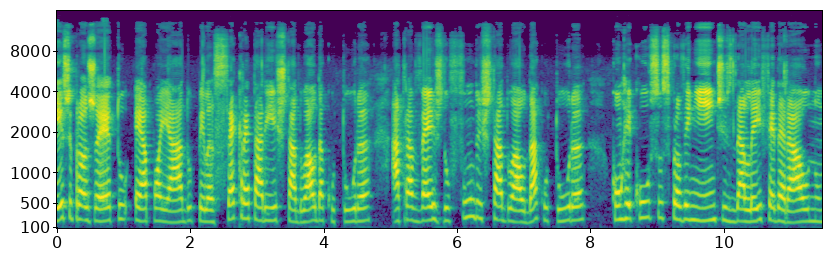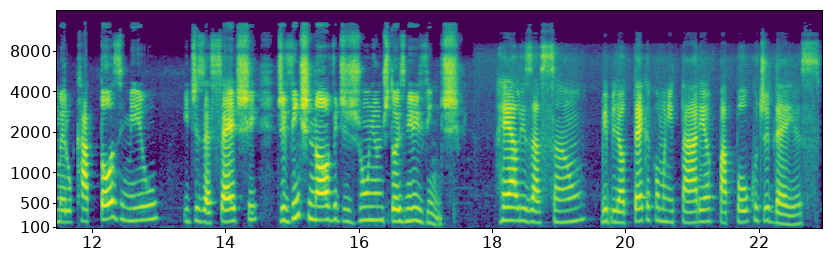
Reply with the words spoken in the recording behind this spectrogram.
Este projeto é apoiado pela Secretaria Estadual da Cultura através do Fundo Estadual da Cultura, com recursos provenientes da Lei Federal número 14017 de 29 de junho de 2020. Realização Biblioteca Comunitária Papoco de Ideias.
